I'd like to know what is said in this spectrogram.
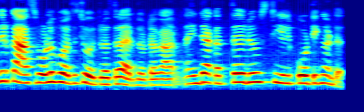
ഇതൊരു കാസറോൾ പോലത്തെ ചോറ്റുപാത്രമായിരുന്നു കേട്ടോ. കാരണം അതിന്റെ അകത്ത് ഒരു സ്റ്റീൽ കോട്ടിംഗ് ഉണ്ട്.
